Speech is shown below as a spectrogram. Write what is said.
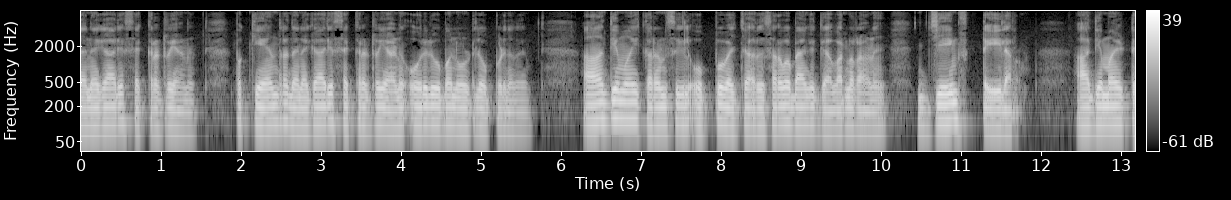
ധനകാര്യ സെക്രട്ടറിയാണ്. അപ്പോൾ കേന്ദ്ര ധനകാര്യ സെക്രട്ടറിയാണ് ഒരു രൂപ നോട്ടിൽ ഒപ്പിടുന്നത്. ആദ്യമായി കറൻസിയിൽ ഒപ്പുവെച്ച റിസർവ് ബാങ്ക് ഗവർണറാണ് ജെയിംസ് ടെയ്ലർ. ആദ്യമായിട്ട്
